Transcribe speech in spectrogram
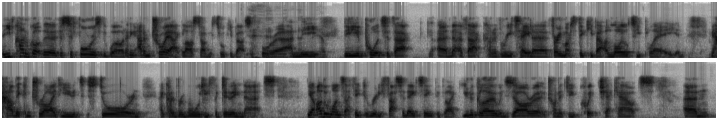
And you've kind of got the the Sephora's of the world. I think Adam Troyak last time was talking about Sephora and the yep. the importance of that uh, of that kind of retailer very much thinking about a loyalty play and you know, how they can drive you into the store and, and kind of reward you for doing that. You know, other ones I think are really fascinating, people like Uniqlo and Zara who are trying to do quick checkouts, um,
